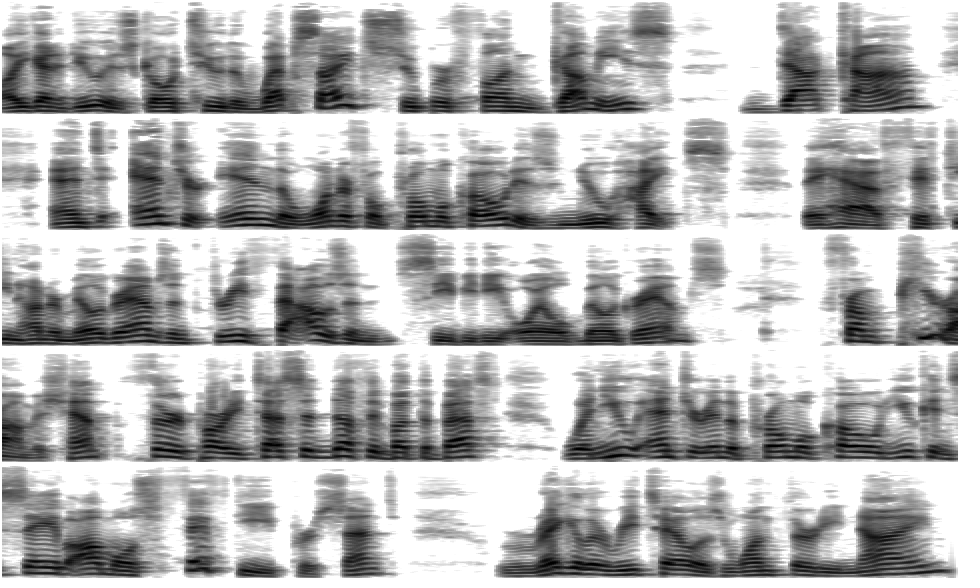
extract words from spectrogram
All you got to do is go to the website, superfungummies.com, and to enter in the wonderful promo code is New Heights. They have 1500 milligrams and 3000 CBD oil milligrams from Pure Amish Hemp, third party tested, nothing but the best. When you enter in the promo code, you can save almost 50%. Regular retail is 139.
